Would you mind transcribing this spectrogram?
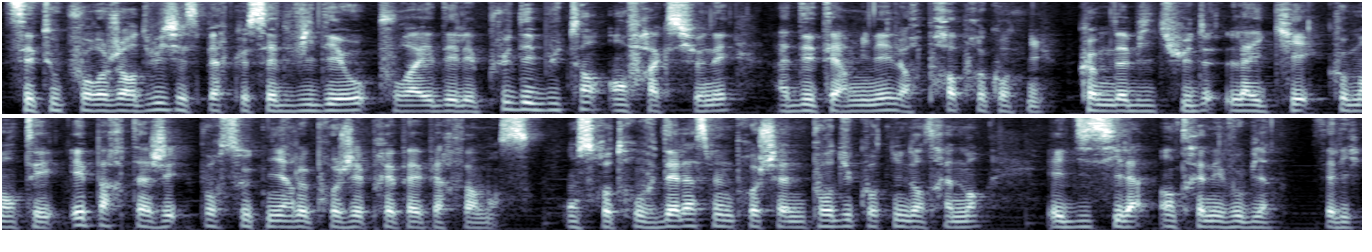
C'est tout pour aujourd'hui, j'espère que cette vidéo pourra aider les plus débutants en fractionné à déterminer leur propre contenu. Comme d'habitude, likez, commentez et partagez pour soutenir le projet Prépa et Performance. On se retrouve dès la semaine prochaine pour du contenu d'entraînement et d'ici là, entraînez-vous bien. Salut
